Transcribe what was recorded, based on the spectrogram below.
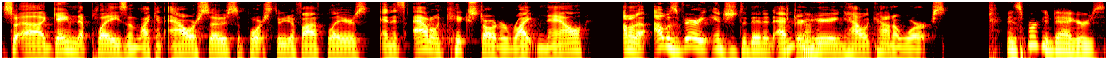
So uh, a game that plays in like an hour or so supports 3 to 5 players and it's out on Kickstarter right now. I don't know. I was very interested in it after Okay. hearing how it kind of works. And Smirk and Daggers,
